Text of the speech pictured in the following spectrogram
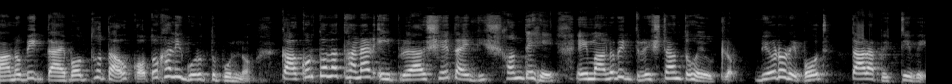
মানবিক দায়বদ্ধতাও কতখানি গুরুত্বপূর্ণ। কাকরতলা থানার এই প্রয়াসে তাই নিঃসন্দেহে এই মানবিক দৃষ্টান্ত হয়ে উঠল। Bureau report Tarapith TV.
